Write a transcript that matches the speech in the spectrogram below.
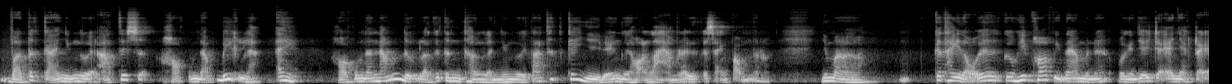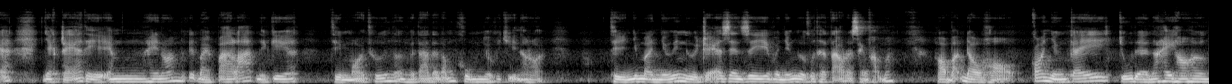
Và tất cả những người artist họ cũng đã biết là ê họ cũng đã nắm được là cái tinh thần là những người ta thích cái gì để người họ làm ra được cái sản phẩm đó rồi. Nhưng mà cái thay đổi của cái hip hop Việt Nam mình á và ngành giới trẻ nhạc trẻ nhạc trẻ thì em hay nói mấy cái bài ballad này kia thì mọi thứ người ta đã đóng khung vô cái chuyện đó rồi. Thì nhưng mà những người trẻ Gen Z và những người có thể tạo ra sản phẩm á, họ bắt đầu họ có những cái chủ đề nó hay ho hơn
